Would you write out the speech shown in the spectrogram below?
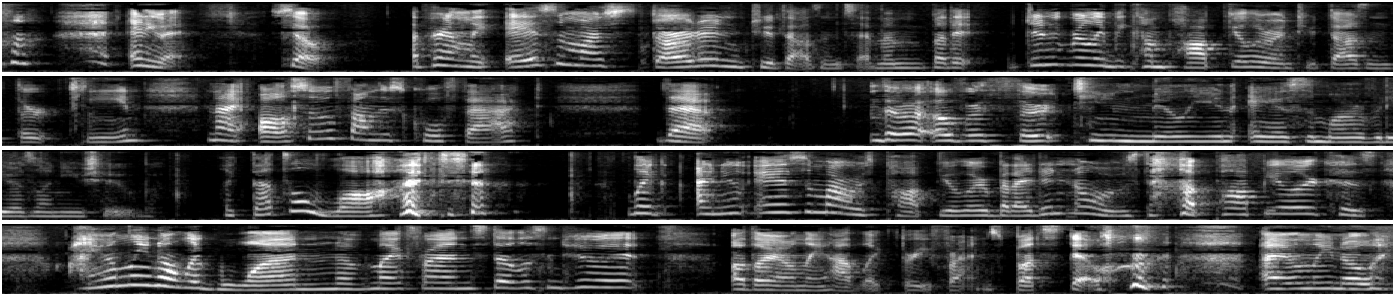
anyway, so apparently ASMR started in 2007, but it didn't really become popular in 2013. And I also found this cool fact that there are over 13 million ASMR videos on YouTube. Like, that's a lot. like, I knew ASMR was popular, but I didn't know it was that popular because I only know like one of my friends that listen to it. Although I only have like three friends, but still. I only know like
